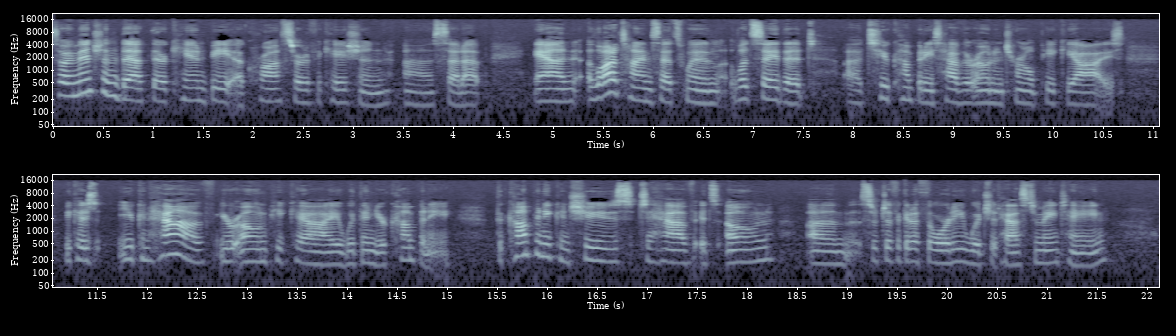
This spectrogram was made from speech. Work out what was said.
So I mentioned that there can be a cross certification uh, set up, and a lot of times that's when, let's say that uh, two companies have their own internal PKIs, because you can have your own PKI within your company. The company can choose to have its own um, certificate authority, which it has to maintain,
